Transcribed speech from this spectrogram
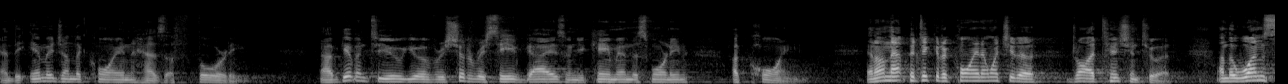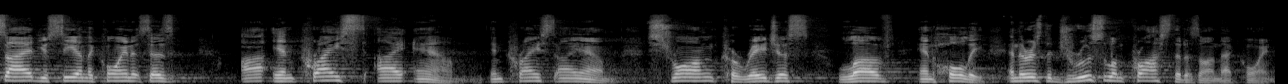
And the image on the coin has authority. Now, I've given to you, you have, should have received, guys, when you came in this morning, a coin. And on that particular coin, I want you to draw attention to it. On the one side, you see on the coin, it says, uh, In Christ I am. In Christ I am strong, courageous, loved, and holy. And there is the Jerusalem cross that is on that coin.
